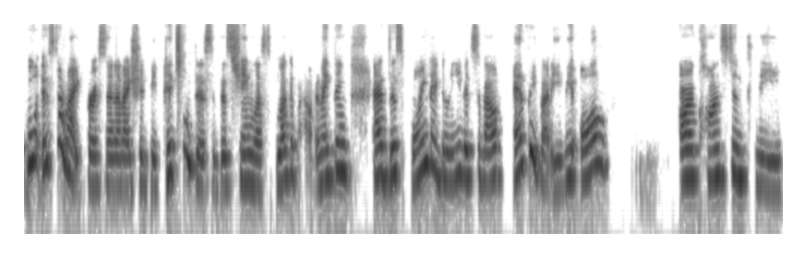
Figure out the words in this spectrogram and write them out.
who is the right person and I should be pitching this this shameless plug about. And I think at this point, I believe it's about everybody. We all are constantly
